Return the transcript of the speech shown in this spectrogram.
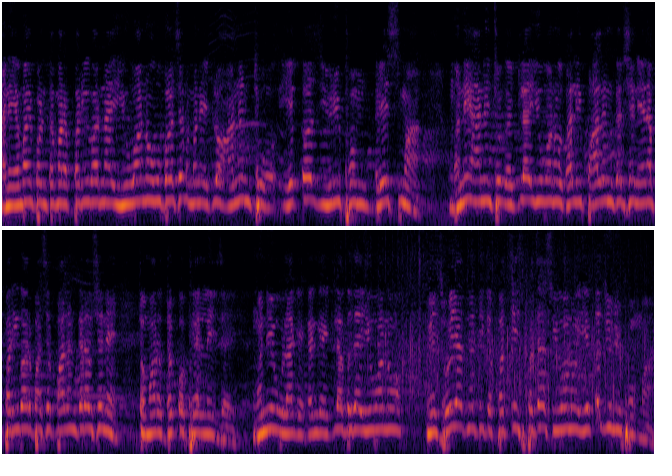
અને એમાંય પણ તમારા પરિવારના યુવાનો ઊભા છે ને, મને એટલો આનંદ થયો. એક જ યુનિફોર્મ ડ્રેસમાં મને આને જો એટલા યુવાનો ખાલી પાલન કરશે ને એના પરિવાર પાસે પાલન કરાવશે ને, તો મારો ધક્કો ફેલ નહીં જાય. મને એવું લાગે, કારણ કે એટલા બધા યુવાનો, મેં જોયા જ નથી કે પચીસ, પચાસ યુવાનો એક જ યુનિફોર્મમાં.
